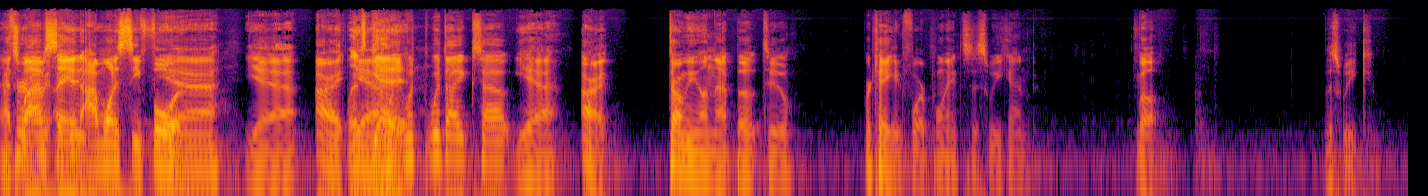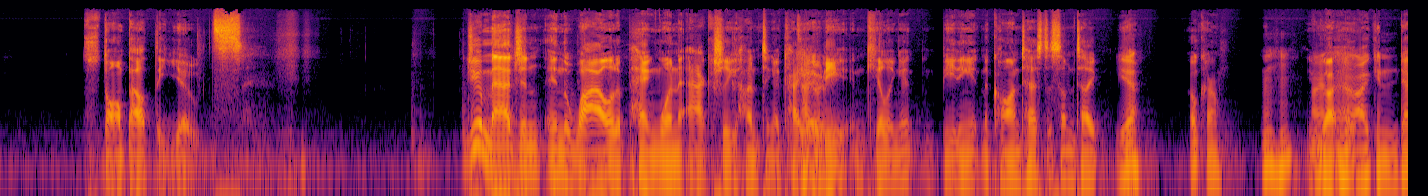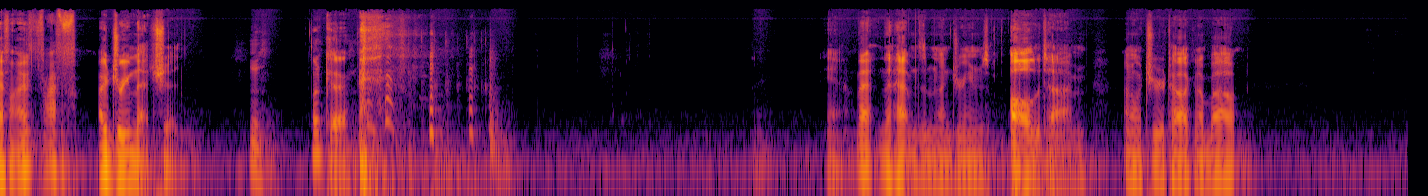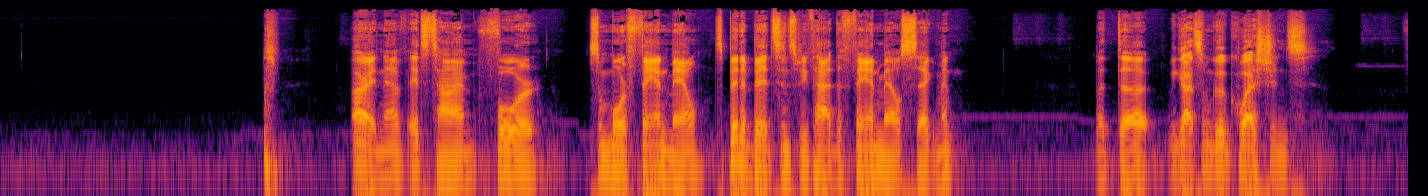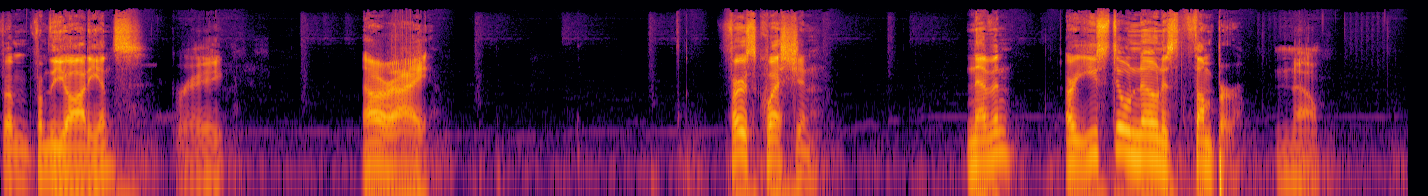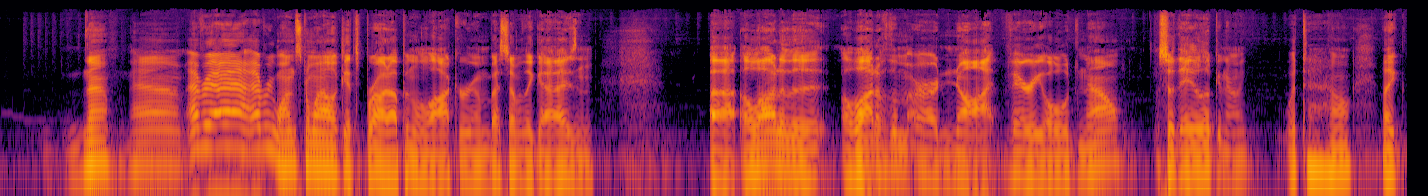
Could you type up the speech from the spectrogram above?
That's why I'm I- I saying did- I, want to see four. Yeah. Yeah. All right. Let's yeah, get with, it. With, with Ike's out, yeah. All right. Throw me on that boat, too. We're taking four points this weekend. Well, this week. Stomp out the Yotes. Could you imagine in the wild a penguin actually hunting a coyote, Coyote. and killing it and beating it in a contest of some type? Yeah. Okay. Mm-hmm. You I, got no- I, I can definitely. I've, I've, I dream that shit. Okay. Yeah, that that happens in my dreams all the time. I know what you're talking about. All right, Nev, it's time for some more fan mail. It's been a bit since we've had the fan mail segment, but uh, we got some good questions from from the audience. Great. All right. First question. Nevin, are you still known as Thumper? No. No. Um, every uh, every once in a while, it gets brought up in the locker room by some of the guys, and uh, a lot of the a lot of them are not very old now, so they look and they're like, "What the hell?" Like,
